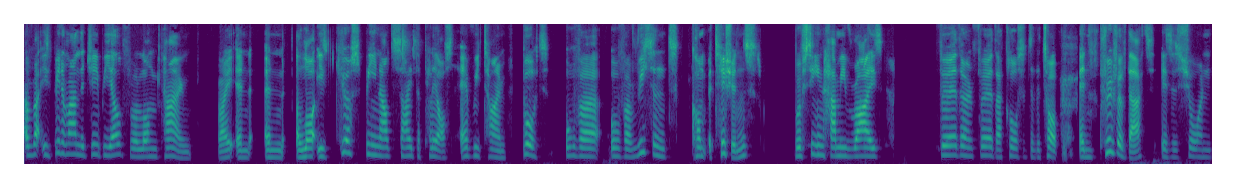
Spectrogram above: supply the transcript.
of he's been around the GBL for a long time, right? And and a lot he's just been outside the playoffs every time. But over over recent competitions, we've seen Hammy rise further and further closer to the top. And proof of that is as shown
